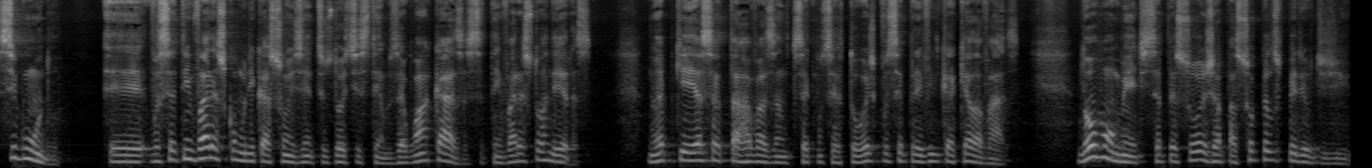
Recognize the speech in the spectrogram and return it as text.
Segundo, é, você tem várias comunicações entre os dois sistemas. É uma casa, você tem várias torneiras. Não é porque essa estava vazando que você consertou hoje que você previne que aquela vaza. Normalmente, se a pessoa já passou pelos períodos de,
